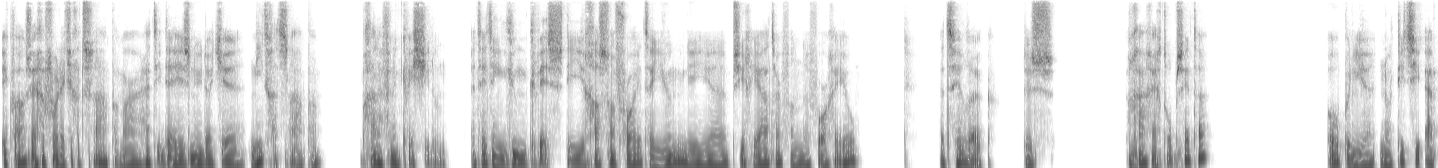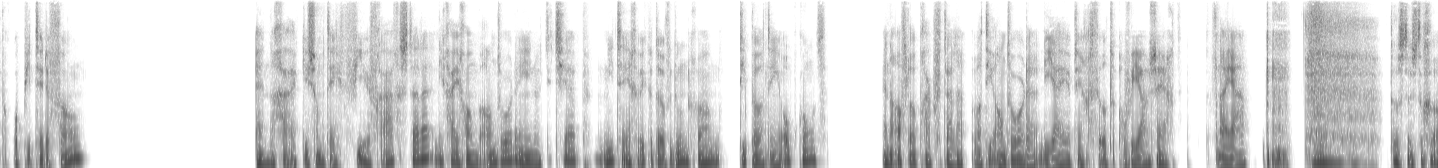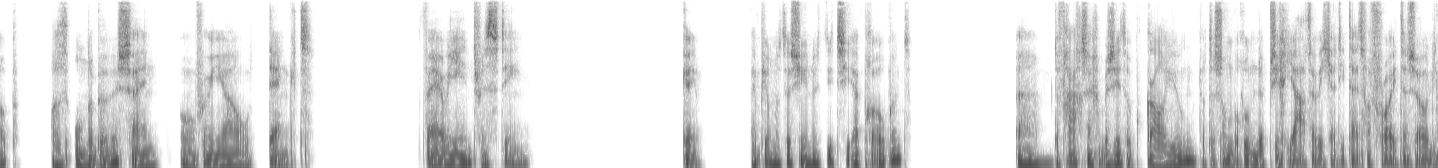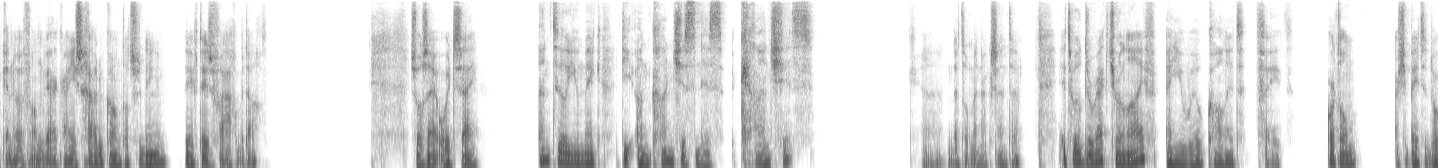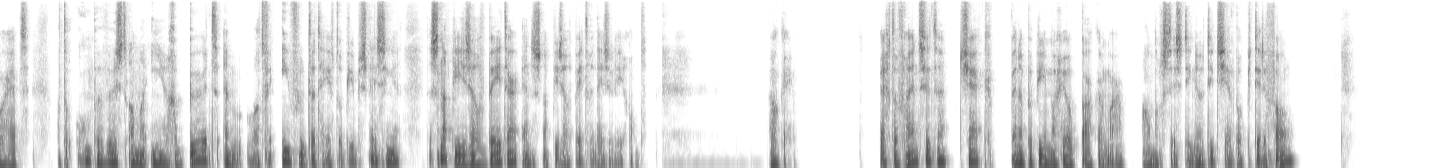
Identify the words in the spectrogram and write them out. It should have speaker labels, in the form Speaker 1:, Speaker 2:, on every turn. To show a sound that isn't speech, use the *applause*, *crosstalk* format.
Speaker 1: Ik wou zeggen voordat je gaat slapen, maar het idee is nu dat je niet gaat slapen. We gaan even een quizje doen. Het heet een Jung-quiz. Die gast van Freud en Jung, die uh, psychiater van de vorige eeuw. Het is heel leuk. Dus ga rechtop zitten. Open je notitie-app op je telefoon. En dan ga ik je zo meteen vier vragen stellen. Die ga je gewoon beantwoorden in je notitie-app. Niet te ingewikkeld over doen. Gewoon typen wat in je opkomt. En na afloop ga ik vertellen wat die antwoorden die jij hebt ingevuld over jou zegt. Of nou ja, *laughs* dat is dus de grap. Wat het onderbewustzijn over jou denkt. Very interesting. Oké, heb je ondertussen je notitie-app geopend? Uh, de vragen zijn gebaseerd op Carl Jung. Dat is zo'n beroemde psychiater, weet je, uit die tijd van Freud en zo. Die kennen we van werken aan je schaduwkant, dat soort dingen. Die heeft deze vragen bedacht. Zoals hij ooit zei, until you make the unconsciousness conscious. Let op mijn accenten. It will direct your life and you will call it fate. Kortom, als je beter doorhebt wat er onbewust allemaal in je gebeurt en wat voor invloed dat heeft op je beslissingen, dan snap je jezelf beter en dan snap je jezelf beter in deze wereld. Oké. Okay. Recht overeind zitten, check. Pen en papier mag je ook pakken, maar handigst is die notitie op je telefoon.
